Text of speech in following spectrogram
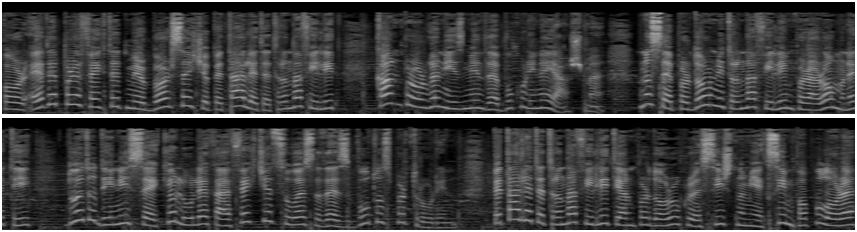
por edhe për efektet mirëbërëse që petalet e trëndafilit kanë për organizmin dhe bukurinë e jashtme. Nëse përdorni trëndafilin për aromën e tij, duhet të dini se kjo lule ka efekt qetësues dhe zbutës për trurin. Petalet e trëndafilit janë përdorur kryesisht në mjekësinë popullore,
